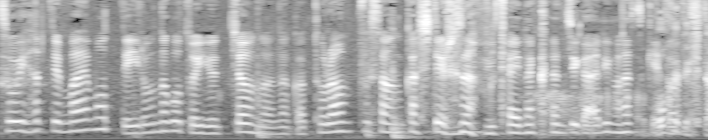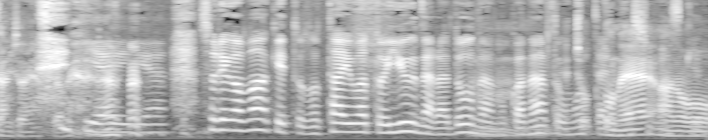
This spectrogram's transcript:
そうやって前もっていろんなこと言っちゃうのはなんかトランプ参加してるなみたいな感じがありますけど。ボケてきたんじゃないですかね。いやいや、それがマーケットの対話というならどうなのかなと思ったりもしますけどね。ちょっとね、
